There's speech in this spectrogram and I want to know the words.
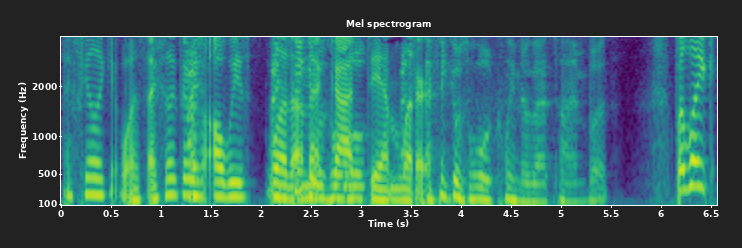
I feel like it was. I feel like there was I- always blood on that a little- goddamn letter. I think it was a little cleaner that time, but But like,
